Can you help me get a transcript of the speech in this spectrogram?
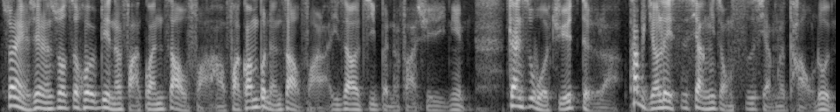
虽然有些人说这会变成法官造法啊，法官不能造法了，依照基本的法学理念，但是我觉得啦，它比较类似像一种思想的讨论，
